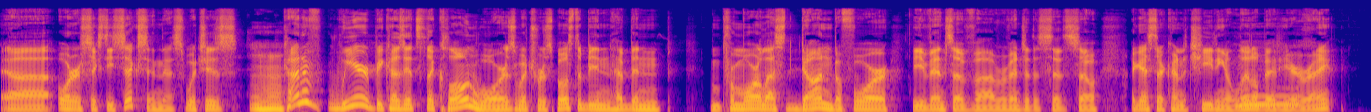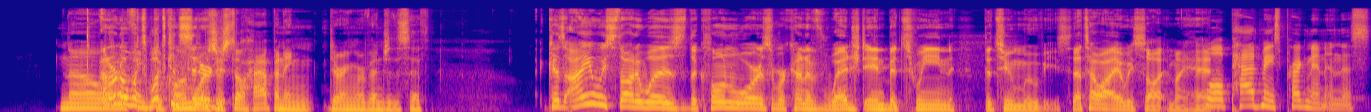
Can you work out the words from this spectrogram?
uh, Order 66 in this, which is kind of weird because it's the Clone Wars, which were supposed to be have been for more or less done before the events of uh, Revenge of the Sith. So I guess they're kind of cheating a little bit here, right? No, I don't know what's- think what's the Clone Wars considered- are still happening during Revenge of the Sith. Because I always thought it was the Clone Wars were kind of wedged in between the two movies. That's how I always saw it in my head. well, Padme's pregnant in this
